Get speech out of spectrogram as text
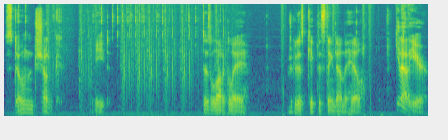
Stone chunk. Neat. There's a lot of clay. I'm just going to just kick this thing down the hill. Get out of here.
